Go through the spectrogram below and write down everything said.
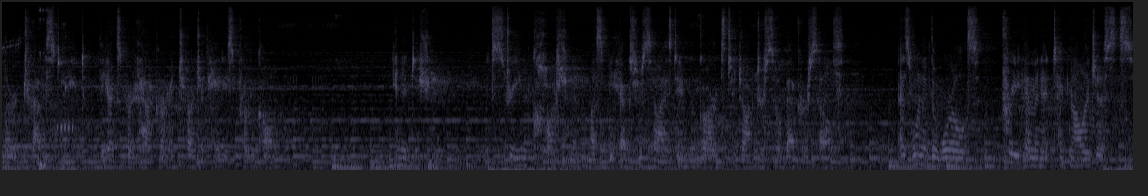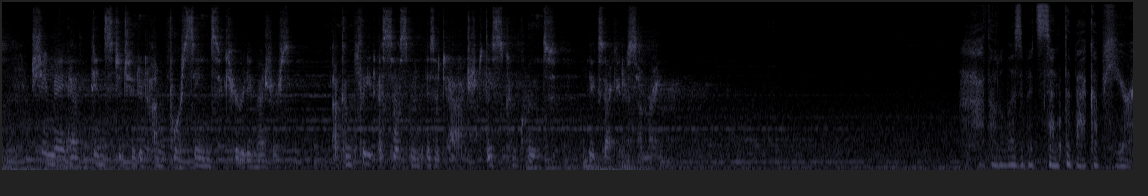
alert Travis Tate, the expert hacker in charge of Hades Protocol. In addition, extreme caution must be exercised in regards to Dr. Sobek herself. As one of the world's preeminent technologists, she may have instituted unforeseen security measures. A complete assessment is attached. This concludes the executive summary. I thought Elizabeth sent the backup here,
